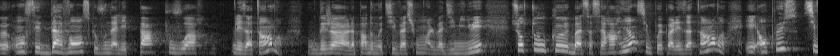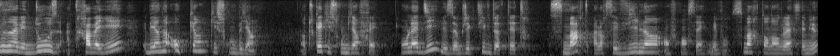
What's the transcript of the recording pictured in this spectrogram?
euh, on sait d'avance que vous n'allez pas pouvoir les atteindre. Donc déjà, la part de motivation, elle va diminuer. Surtout que bah, ça ne sert à rien si vous ne pouvez pas les atteindre. Et en plus, si vous en avez 12 à travailler, eh bien, il n'y en a aucun qui seront bien. En tout cas, qui seront bien faits. On l'a dit, les objectifs doivent être smart. Alors, c'est vilain en français, mais bon, smart en anglais, c'est mieux.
